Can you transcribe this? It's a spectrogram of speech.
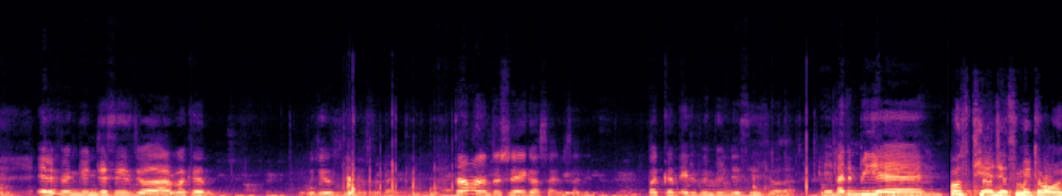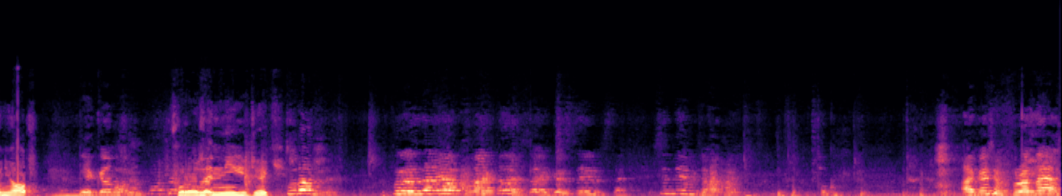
Elif'in güncesi izliyorlar. Bakın. Biliyorsunuz. Tamam dur şurayı göstereyim hadi. Bakın Elif'in güncesi izliyorlar. Hadi bir ye. TC Simulator oynuyor. Ekranı şu an. Frozen'i yiyecek. Dur anne. Frozen yaptım arkadaşlar. Göstereyim size. Şimdi yapacağım. Tokum. Arkadaşlar Frozen.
